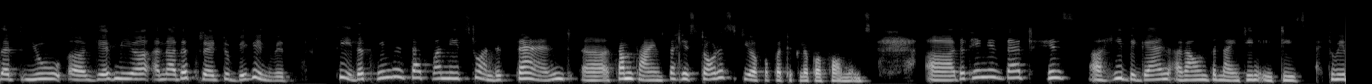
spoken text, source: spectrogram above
that you uh, gave me a, another thread to begin with see the thing is that one needs to understand uh, sometimes the historicity of a particular performance. Uh, the thing is that his uh, he began around the 1980s to be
